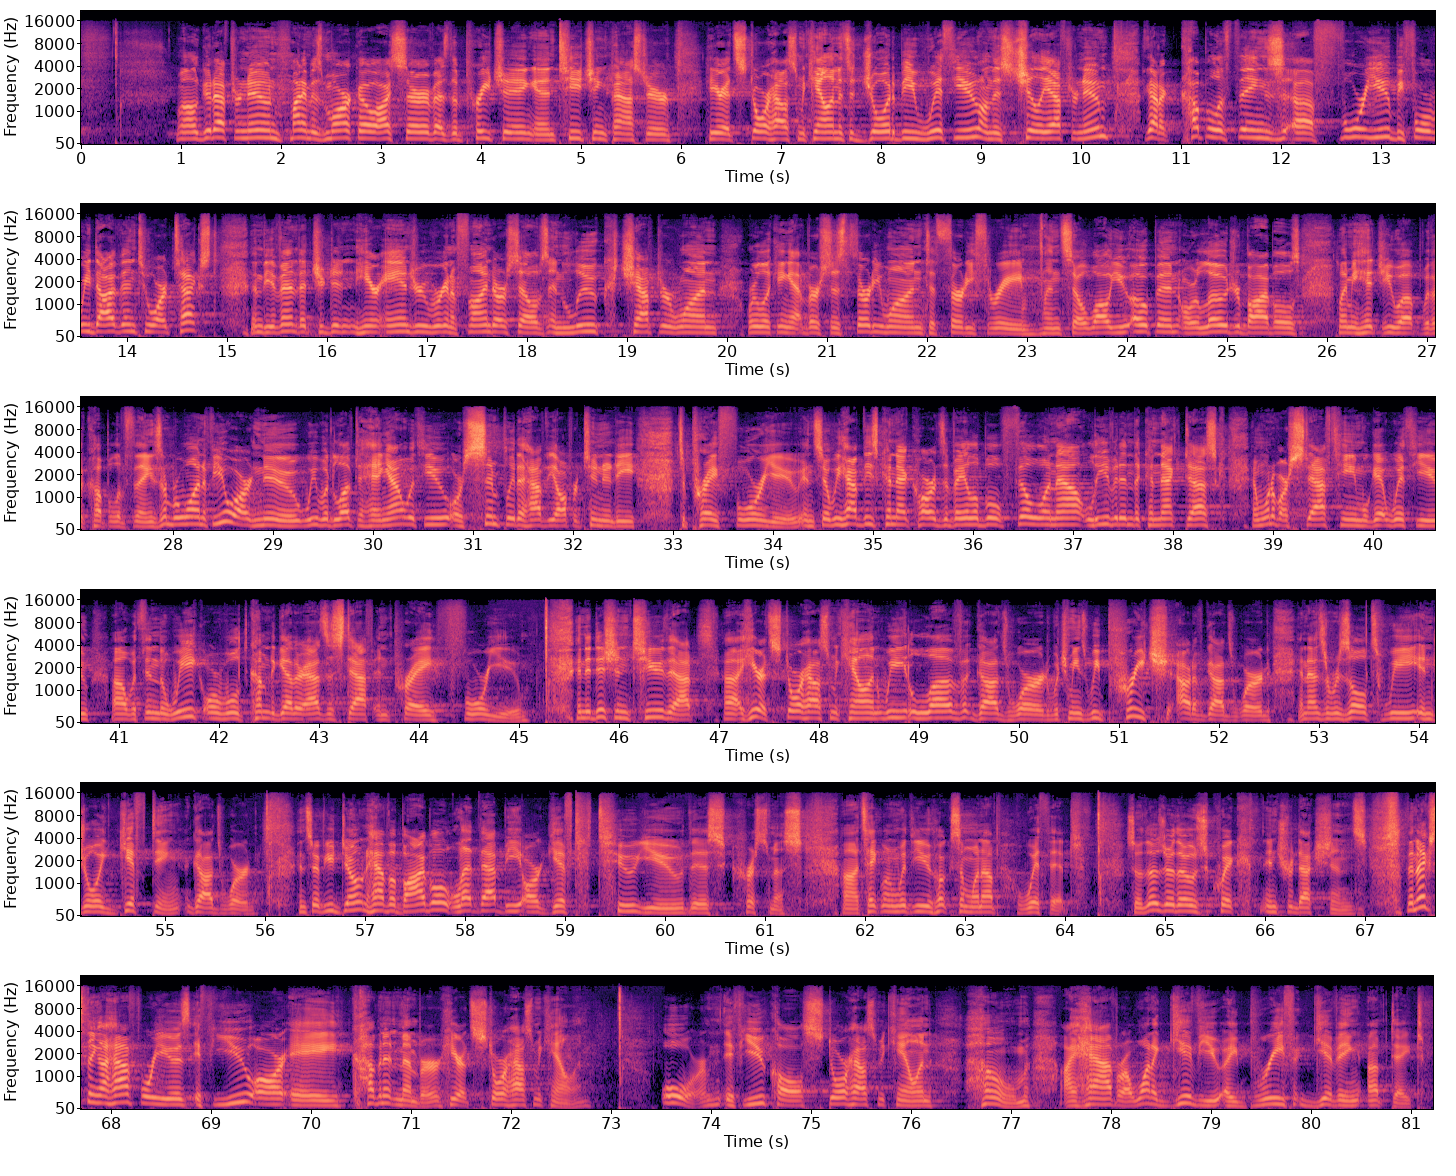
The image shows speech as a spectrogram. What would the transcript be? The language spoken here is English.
Well, good afternoon. My name is Marco. I serve as the preaching and teaching pastor here at Storehouse McAllen. It's a joy to be with you on this chilly afternoon. I've got a couple of things uh, for you before we dive into our text. In the event that you didn't hear Andrew, we're going to find ourselves in Luke chapter 1. We're looking at verses 31 to 33. And so while you open or load your Bibles, let me hit you up with a couple of things. Number one, if you are new, we would love to hang out with you or simply to have the opportunity to pray for you. And so we have these Connect cards available fill one out, leave it in the Connect desk, and one of our staff team will get with you uh, within the week, or we'll come together as a staff and pray for you. In addition to that, uh, here at Storehouse McAllen, we love God's Word, which means we preach out of God's Word. And as a result, we enjoy gifting God's Word. And so if you don't have a Bible, let that be our gift to you this Christmas. Uh, take one with you, hook someone up with it. So, those are those quick introductions. The next thing I have for you is if you are a covenant member here at Storehouse McAllen, or if you call Storehouse McAllen home, I have or I want to give you a brief giving update.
